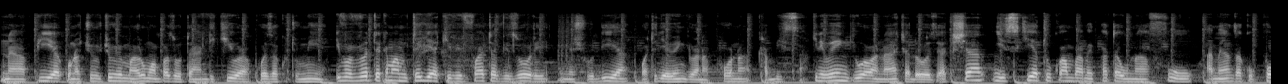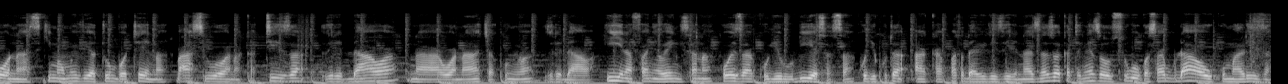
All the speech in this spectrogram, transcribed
na pia kuna chumvichumvi chumvi maalum ambazo utaandikiwa kuweza kutumia. Hivyo vyote kama mteja akivifuata vizuri, nimeshuhudia wateja wengi wanapona kabisa, lakini wengi huwa wanaacha dozi. Akishajisikia tu kwamba amepata unafuu, ameanza kupona, asikii maumivu ya tumbo tena, basi huwa wanakatiza zile dawa na wanaacha kunywa zile dawa. Hii inafanya wengi sana kuweza kujirudia, sasa kujikuta akapata dalili zile, na zinaweza akatengeneza usugu, kwa sababu dawa hukumaliza.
